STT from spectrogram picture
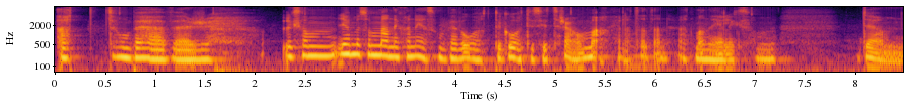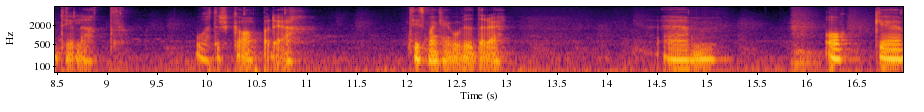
att hon behöver, liksom, ja men som människan är, så hon behöver återgå till sitt trauma hela tiden. Att man är liksom dömd till att återskapa det tills man kan gå vidare. Ehm, och eh,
